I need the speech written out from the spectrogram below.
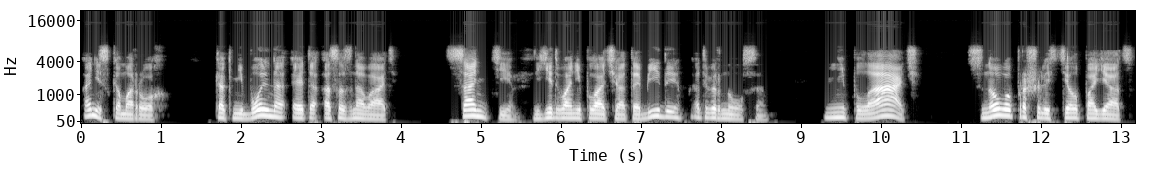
а не скоморох. Как не больно это осознавать. Санти, едва не плача от обиды, отвернулся. «Не плачь!» Снова прошелестел паяц.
